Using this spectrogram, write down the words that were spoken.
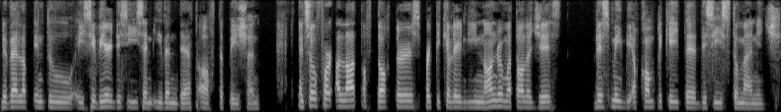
develop into a severe disease and even death of the patient. And so for a lot of doctors, particularly non-rheumatologists, this may be a complicated disease to manage.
